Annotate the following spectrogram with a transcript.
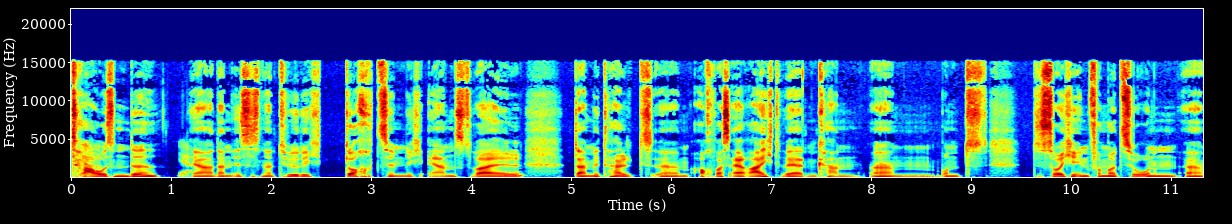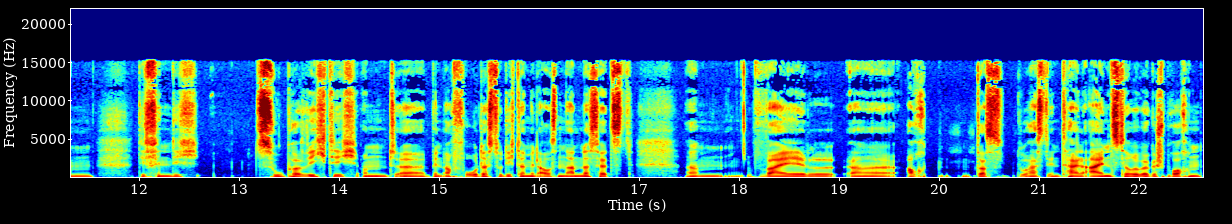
Tausende, ja. ja. ja, dann ist es natürlich doch ziemlich ernst, weil mhm. damit halt ähm, auch was erreicht werden kann. Ähm, und solche Informationen, ähm, die finde ich super wichtig und äh, bin auch froh, dass du dich damit auseinandersetzt, ähm, weil äh, auch das, du hast in Teil 1 darüber gesprochen,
